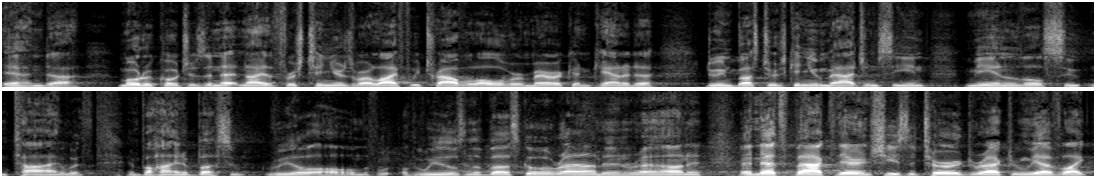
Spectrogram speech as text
and uh, motor coaches. Annette and I, the first 10 years of our life, we traveled all over America and Canada doing busters. Can you imagine seeing me in a little suit and tie with and behind a bus wheel, all the, all the wheels in the bus go around and around, and, and that's back there, and she's the tour director, and we have like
